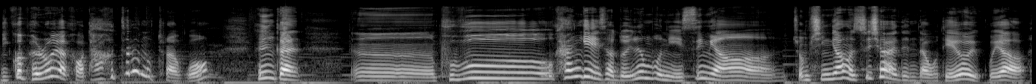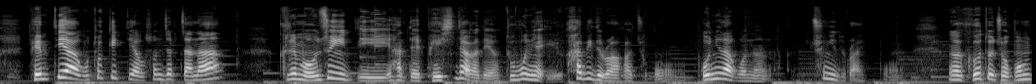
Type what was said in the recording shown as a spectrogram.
니 거 별로야 하고 다 흐트러 놓더라고. 그러니까 음, 부부 관계에서도 이런 분이 있으면 좀 신경을 쓰셔야 된다고 되어 있고요. 뱀띠하고 토끼띠하고 손잡잖아. 그러면 원숭이띠한테 배신자가 돼요. 두 분이 합이 들어와가지고 본인하고는 충이 들어와 있고. 그러니까 그것도 조금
